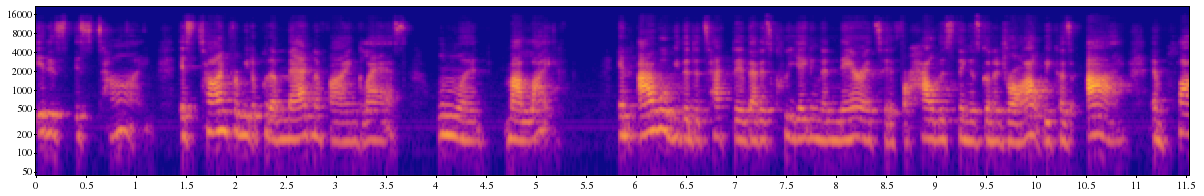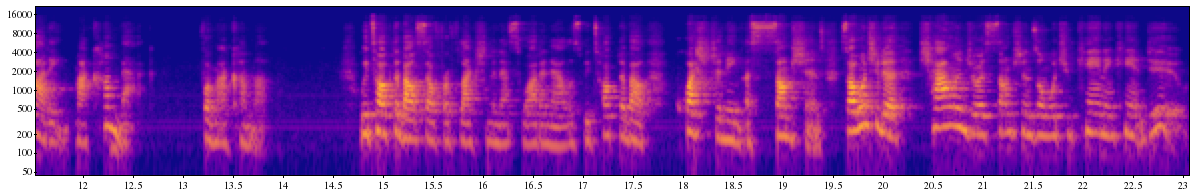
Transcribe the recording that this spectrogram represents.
it is it's time. It's time for me to put a magnifying glass on my life and I will be the detective that is creating the narrative for how this thing is going to draw out because I am plotting my comeback for my come up. We talked about self reflection in that SWOT analysis. We talked about questioning assumptions. So I want you to challenge your assumptions on what you can and can't do.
